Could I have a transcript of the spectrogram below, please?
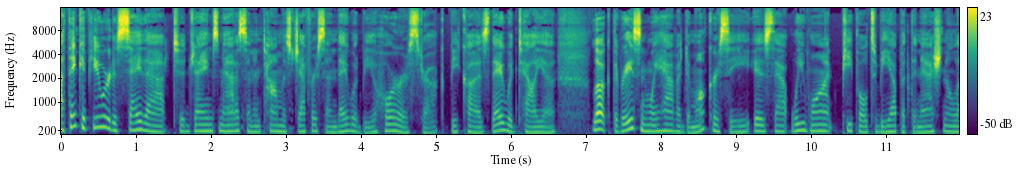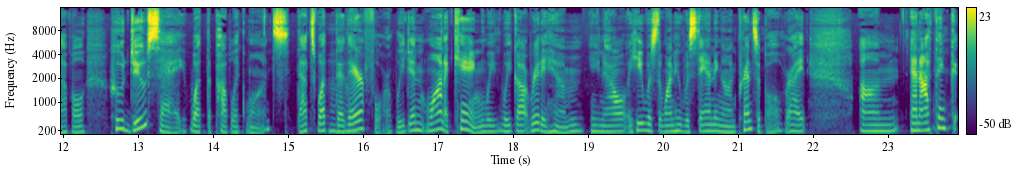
I think if you were to say that to James Madison and Thomas Jefferson, they would be horror struck because they would tell you, look, the reason we have a democracy is that we want people to be up at the national level who do say what the public wants. That's what mm-hmm. they're there for. We didn't want a king. We, we got rid of him. You know, he was the one who was standing on principle, right? Um, and I think,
